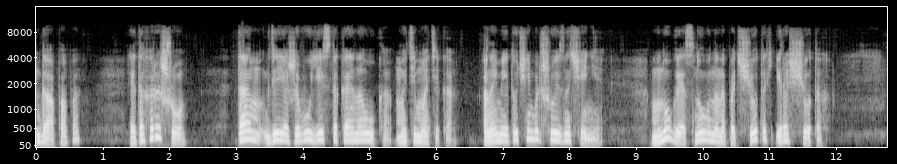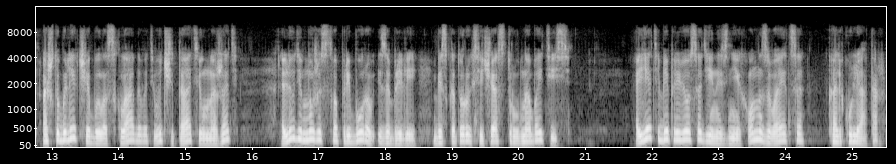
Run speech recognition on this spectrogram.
«Да, папа». «Это хорошо. Там, где я живу, есть такая наука — математика. Она имеет очень большое значение. Многое основано на подсчетах и расчетах. А чтобы легче было складывать, вычитать и умножать, люди множество приборов изобрели, без которых сейчас трудно обойтись. Я тебе привез один из них, он называется Калькулятор.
